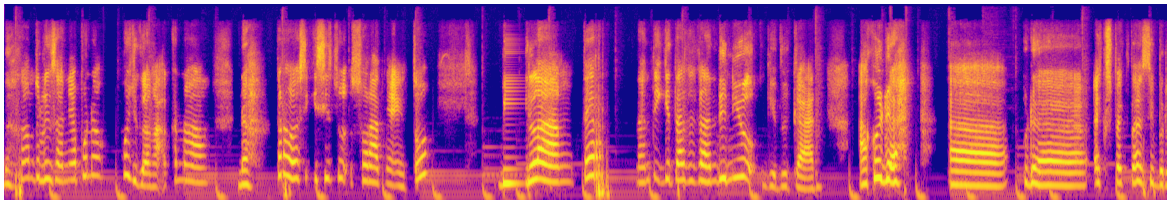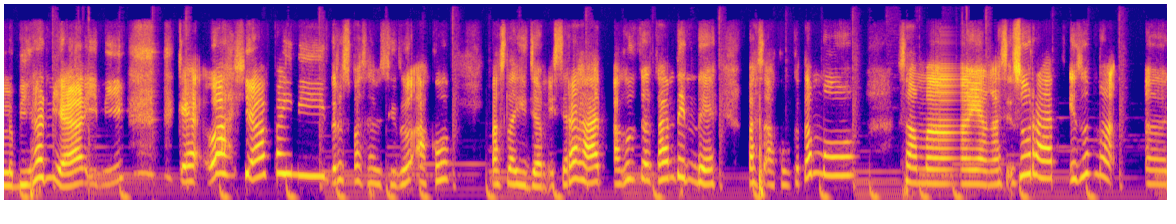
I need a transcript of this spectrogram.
bahkan tulisannya pun aku juga nggak kenal. Nah terus isi suratnya itu bilang ter nanti kita ke kantin yuk gitu kan. Aku udah uh, udah ekspektasi berlebihan ya ini. Kayak wah siapa ini? Terus pas habis itu aku pas lagi jam istirahat aku ke kantin deh. Pas aku ketemu sama yang ngasih surat itu mak uh,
